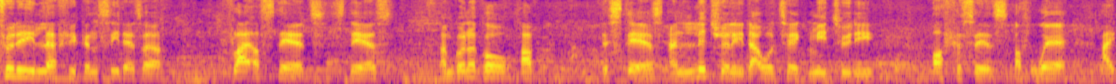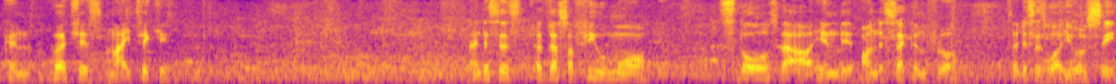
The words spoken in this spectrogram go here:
to the left you can see there's a flight of stairs. Stairs. I'm going to go up the stairs and literally that will take me to the offices of where I can purchase my ticket. And this is just a few more stores that are in the on the second floor. So this is what you will see.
